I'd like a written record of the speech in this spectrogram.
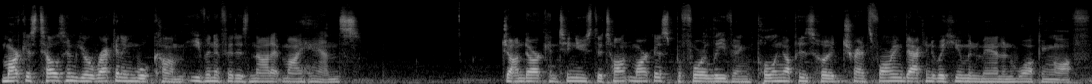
Marcus tells him your reckoning will come, even if it is not at my hands. John Dar continues to taunt Marcus before leaving, pulling up his hood, transforming back into a human man, and walking off.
